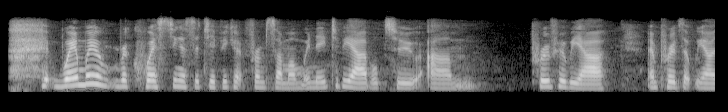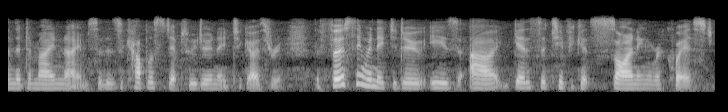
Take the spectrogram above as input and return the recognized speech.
When we're requesting a certificate from someone, we need to be able to um, prove who we are, and prove that we own the domain name. So there's a couple of steps we do need to go through. The first thing we need to do is uh, get a certificate signing request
